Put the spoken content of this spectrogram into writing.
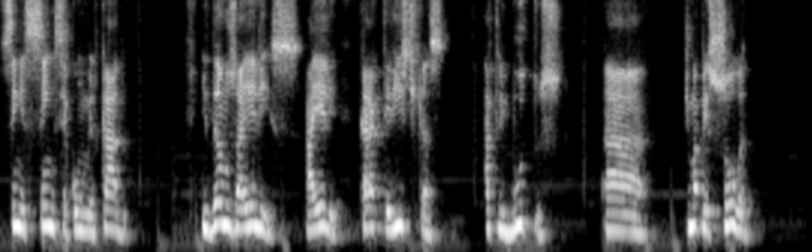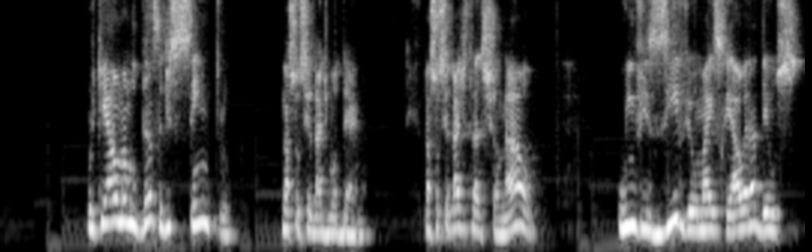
sem essência como o mercado e damos a eles, a ele características, atributos a, de uma pessoa, porque há uma mudança de centro na sociedade moderna. Na sociedade tradicional, o invisível mais real era Deus.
